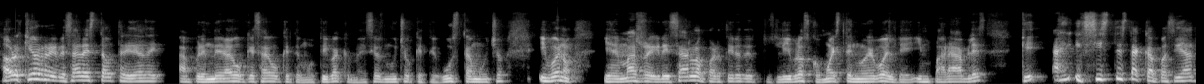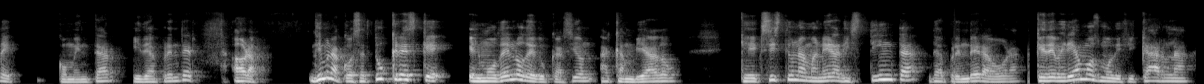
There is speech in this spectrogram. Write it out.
Ahora quiero regresar a esta otra idea de aprender algo que es algo que te motiva, que me decías mucho, que te gusta mucho, y bueno, y además regresarlo a partir de tus libros como este nuevo, el de Imparables, que existe esta capacidad de comentar y de aprender. Ahora, dime una cosa, ¿tú crees que el modelo de educación ha cambiado? Que existe una manera distinta de aprender ahora, que deberíamos modificarla,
